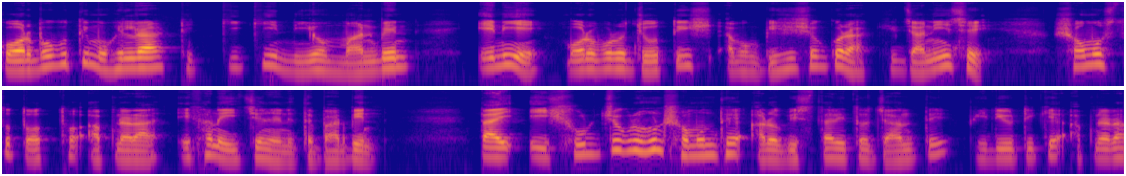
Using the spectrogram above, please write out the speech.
গর্ভবতী মহিলারা ঠিক কী কী নিয়ম মানবেন, এ নিয়ে বড় বড় জ্যোতিষ এবং বিশেষজ্ঞরা কি জানিয়েছে, সমস্ত তথ্য আপনারা এখানেই জেনে নিতে পারবেন। তাই এই সূর্যগ্রহণ সম্বন্ধে আরও বিস্তারিত জানতে ভিডিওটিকে আপনারা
